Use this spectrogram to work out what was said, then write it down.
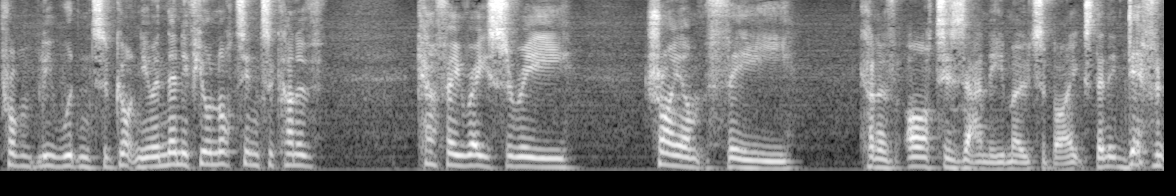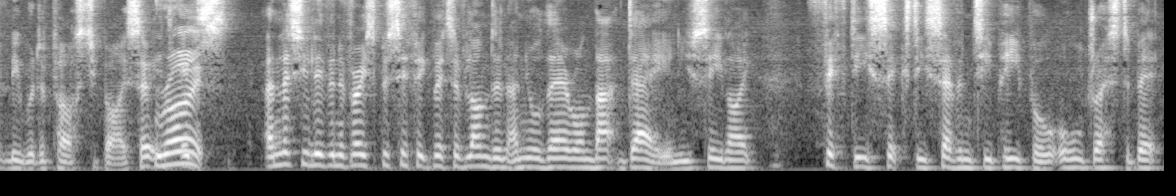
probably wouldn't have gotten you. And then if you're not into kind of cafe racery, triumphy, kind of artisan-y motorbikes, then it definitely would have passed you by. So it, Right. it's unless you live in a very specific bit of London and you're there on that day and you see like 50, 60, 70 people all dressed a bit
